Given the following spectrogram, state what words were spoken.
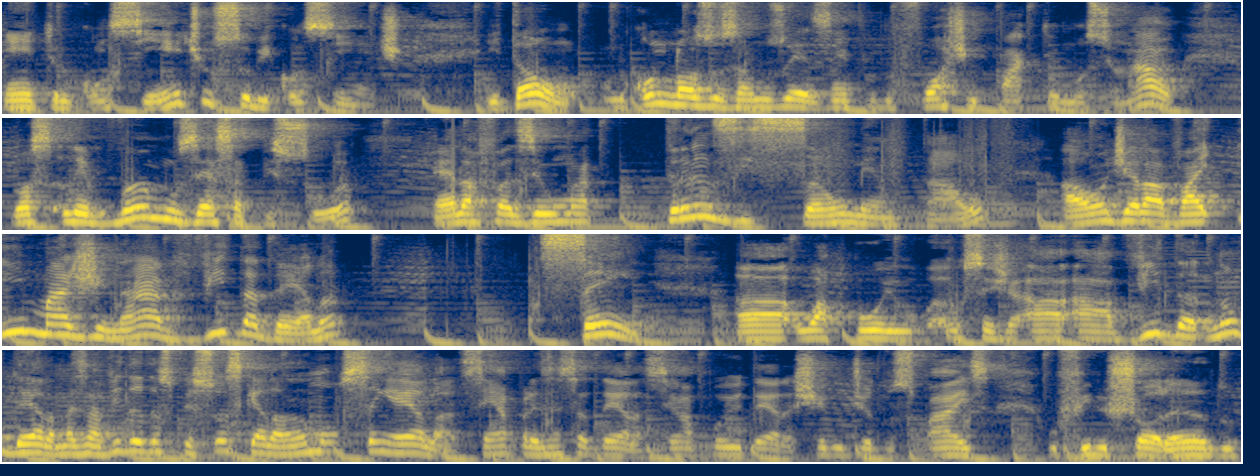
entre o consciente e o subconsciente. Então, quando nós usamos o exemplo do forte impacto emocional, nós levamos essa pessoa ela fazer uma transição mental, aonde ela vai imaginar a vida dela sem uh, o apoio, ou seja, a, a, vida, não dela, mas a vida das pessoas que ela ama sem ela, sem a presença dela, sem o apoio dela. Chega o dia dos pais, o filho chorando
